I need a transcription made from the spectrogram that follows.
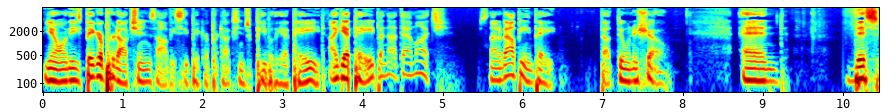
you know, in these bigger productions, obviously bigger productions, people that get paid. I get paid, but not that much. It's not about being paid, it's about doing a show. And this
